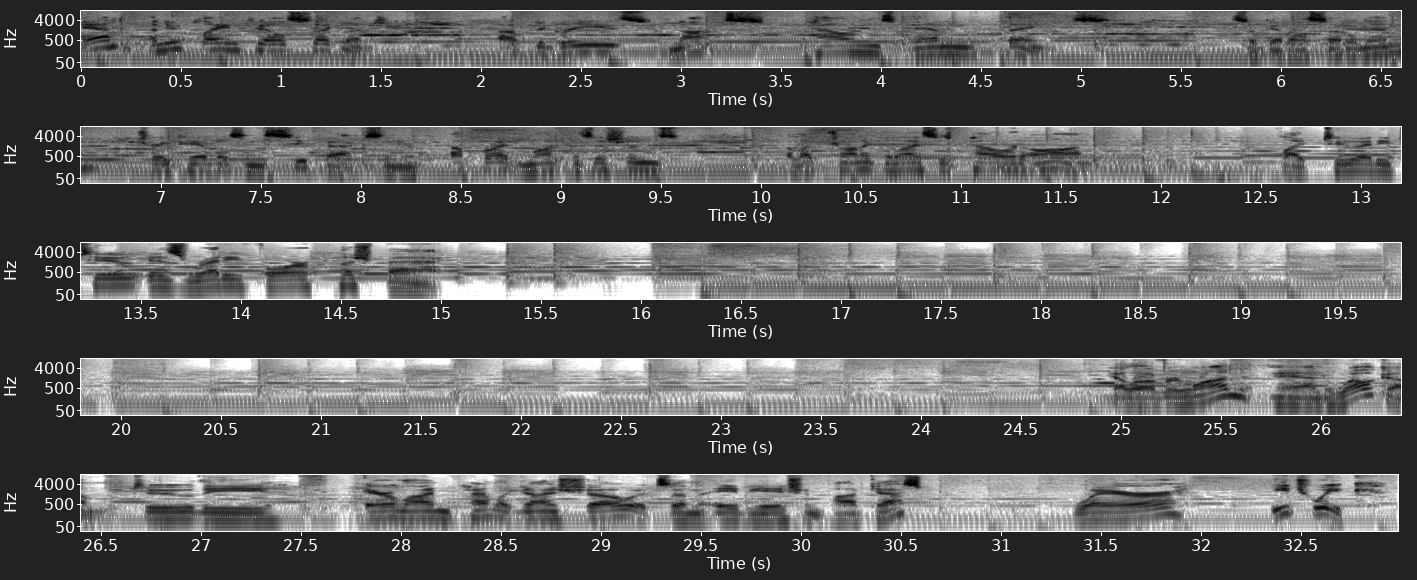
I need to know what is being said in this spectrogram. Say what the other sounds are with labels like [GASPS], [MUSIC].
and a new plane tale segment of degrees, knots, pounds, and things. So get all settled in, tray tables and seat backs in their upright and locked positions, electronic devices powered on. Flight 282 is ready for pushback. Hello, everyone, and welcome to the Airline Pilot Guy Show. It's an aviation podcast where each week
